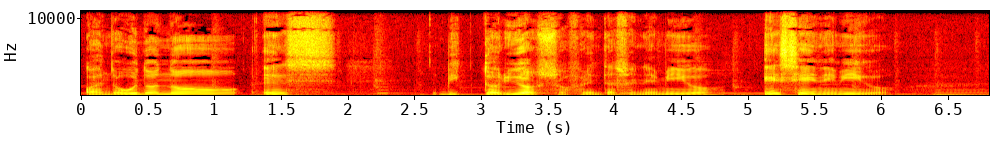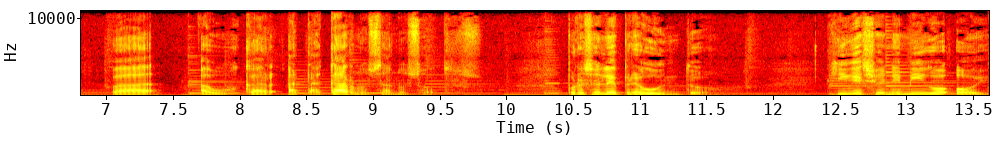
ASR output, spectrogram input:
Cuando uno no es victorioso frente a su enemigo, ese enemigo va a buscar atacarnos a nosotros. Por eso le pregunto, ¿quién es su enemigo hoy?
